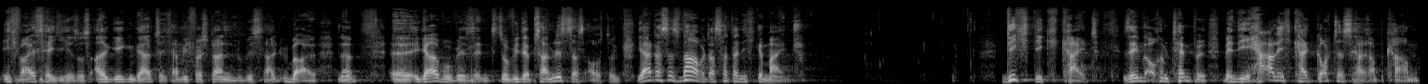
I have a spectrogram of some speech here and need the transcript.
Ich weiß, Herr Jesus, allgegenwärtig, habe ich verstanden. Du bist halt überall, ne? äh, egal wo wir sind, so wie der Psalmist das ausdrückt. Ja, das ist wahr, aber das hat er nicht gemeint. Dichtigkeit sehen wir auch im Tempel, wenn die Herrlichkeit Gottes herabkam,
